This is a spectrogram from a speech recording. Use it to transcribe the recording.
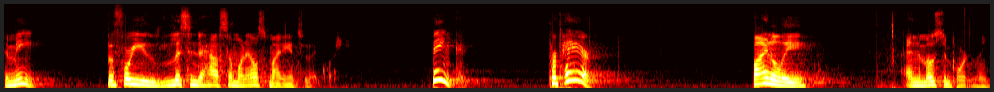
to me? Before you listen to how someone else might answer that question. Think, prepare. Finally, and the most importantly,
